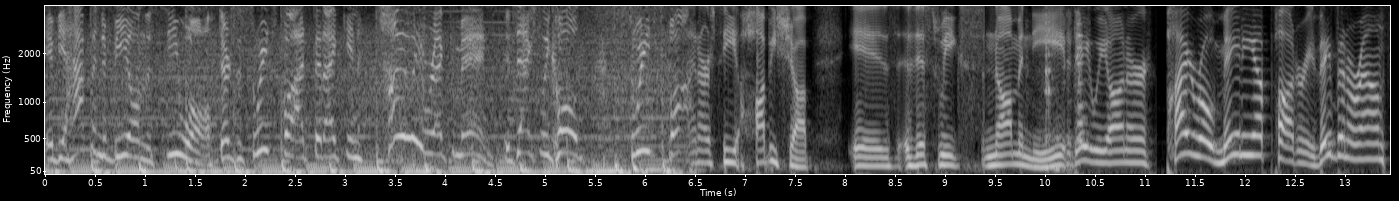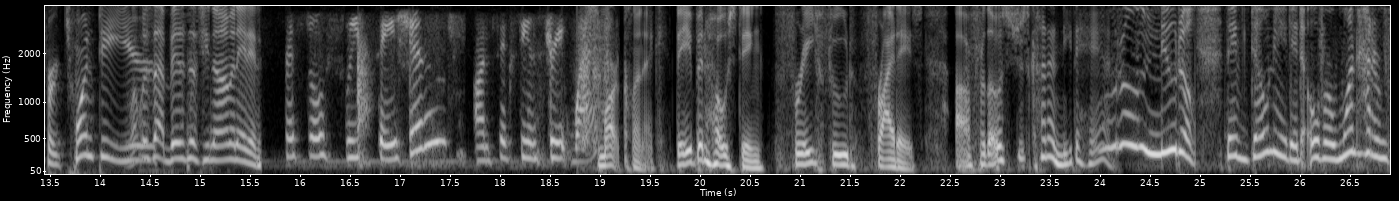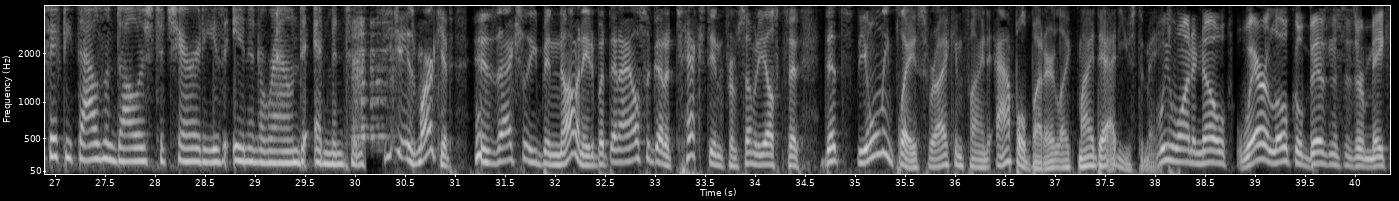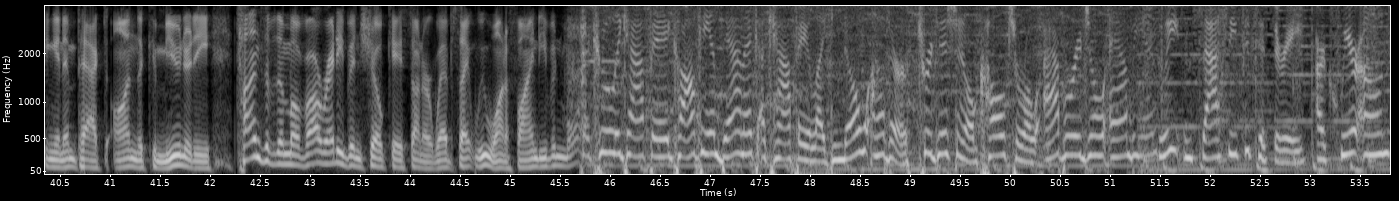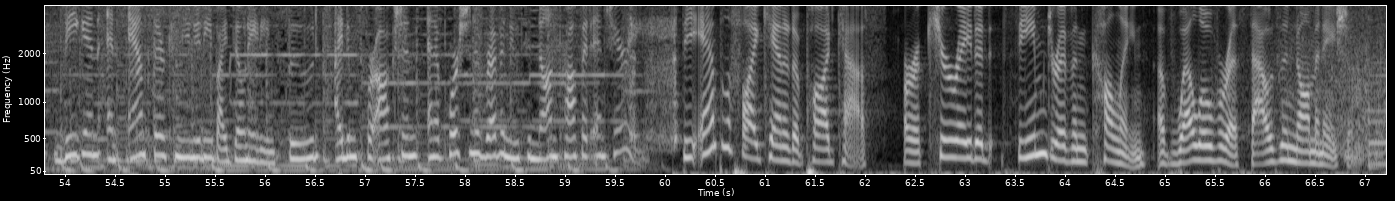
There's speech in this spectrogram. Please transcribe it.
If you happen to be on the seawall, there's a sweet spot that I can highly recommend. It's actually called Sweet Spot. NRC Hobby Shop is this week's nominee. Today we honor Pyromania Pottery. They've been around for 20 years. What was that business you nominated? Crystal Sweet Stations on 16th Street West. Smart Clinic. They've been hosting free food Fridays uh, for those who just kind of need a hand. Noodle Noodle. They've donated over $150,000 to charities in and around Edmonton. CJ's Market has actually been nominated, but then I also got a text in from somebody else that said that's the only place where I can find apple butter like my dad used to make. We want to know where local businesses are making an impact on the community. Tons of them have already been showcased on our website. We want to find even more. Kakuli Cafe, Coffee and Bannock, a cafe like no other. Traditional, cultural, Aboriginal ambience. Sweet and Sassy Patisserie are queer owned, vegan, and amp their community by donating food, items for auctions, and a portion of revenue to nonprofit and charities. The Amplify Canada podcasts are a curated, theme driven culling of well over a thousand nominations.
